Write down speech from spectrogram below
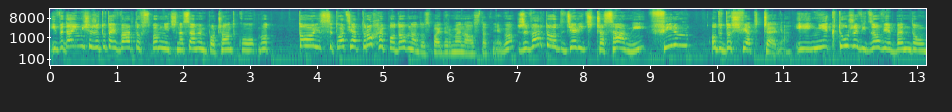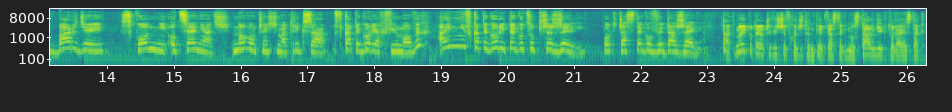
I wydaje mi się, że tutaj warto wspomnieć na samym początku, bo to jest sytuacja trochę podobna do Spidermana ostatniego, że warto oddzielić czasami film od doświadczenia. I niektórzy widzowie będą bardziej skłonni oceniać nową część Matrixa w kategoriach filmowych, a inni w kategorii tego, co przeżyli podczas tego wydarzenia. Tak, no i tutaj oczywiście wchodzi ten pierwiastek nostalgii, która jest tak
